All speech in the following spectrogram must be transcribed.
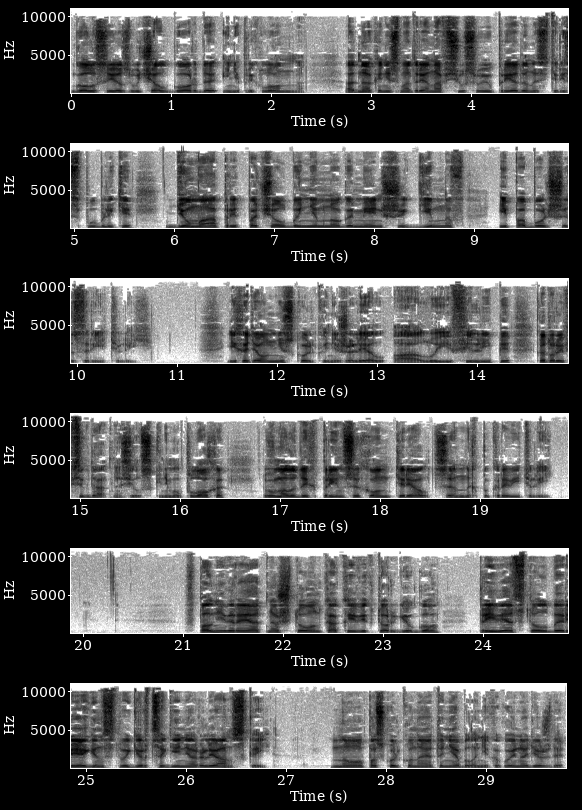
голос ее звучал гордо и непреклонно, однако, несмотря на всю свою преданность республике, Дюма предпочел бы немного меньше гимнов и побольше зрителей и хотя он нисколько не жалел о Луи Филиппе, который всегда относился к нему плохо, в «Молодых принцах» он терял ценных покровителей. Вполне вероятно, что он, как и Виктор Гюго, приветствовал бы регенство герцогини Орлеанской, но поскольку на это не было никакой надежды,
